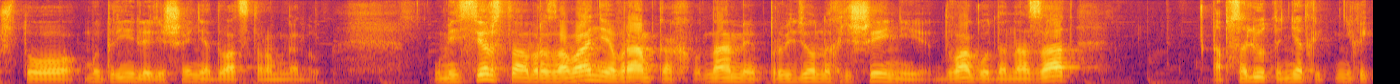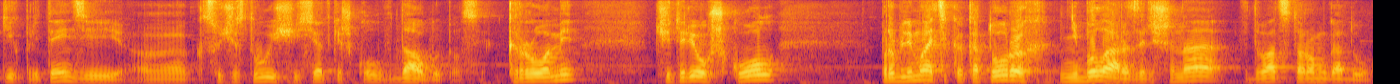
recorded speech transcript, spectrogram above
что мы приняли решение в 2022 году. У Министерства образования в рамках нами проведенных решений два года назад абсолютно нет никаких претензий э, к существующей сетке школ в Даугупилсе. Кроме четырех школ, проблематика которых не была разрешена в 2022 году.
